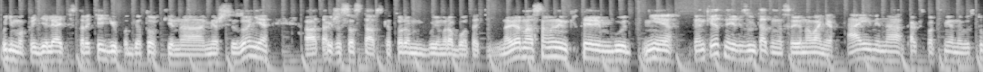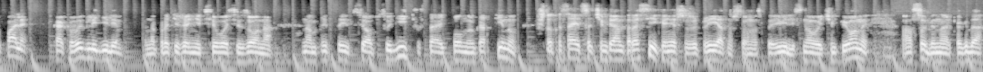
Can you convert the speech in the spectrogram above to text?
будем определять стратегию подготовки на межсезонье а также состав, с которым мы будем работать. Наверное, основным критерием будет не конкретные результаты на соревнованиях, а именно как спортсмены выступали, как выглядели на протяжении всего сезона. Нам предстоит все обсудить, составить полную картину. Что касается чемпионата России, конечно же, приятно, что у нас появились новые чемпионы, особенно когда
